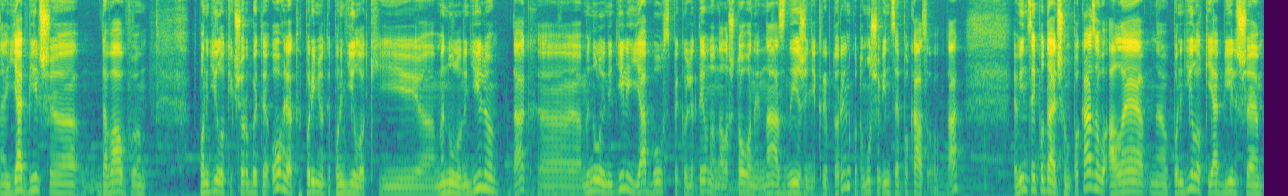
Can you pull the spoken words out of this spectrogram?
е, я більш е, давав в понеділок, якщо робити огляд, порівнювати понеділок і минулу неділю. Так, минулої неділі я був спекулятивно налаштований на зниження крипторинку, тому що він це показував. Так? Він це й подальшому показував, але е, в понеділок я більше е,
